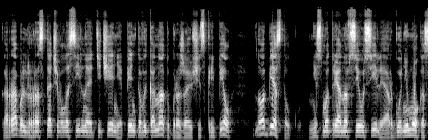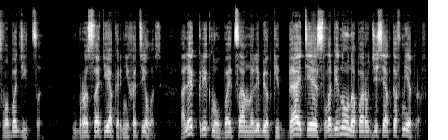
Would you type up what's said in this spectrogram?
Корабль раскачивало сильное течение, пеньковый канат угрожающе скрипел, но без толку. Несмотря на все усилия, Арго не мог освободиться. Бросать якорь не хотелось. Олег крикнул бойцам на лебедке «Дайте слабину на пару десятков метров».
